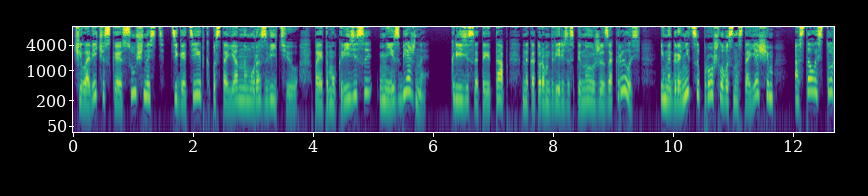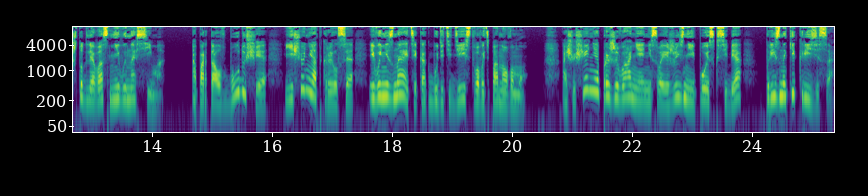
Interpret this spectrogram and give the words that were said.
Человеческая сущность тяготеет к постоянному развитию, поэтому кризисы неизбежны. Кризис — это этап, на котором дверь за спиной уже закрылась, и на границе прошлого с настоящим осталось то, что для вас невыносимо. А портал в будущее еще не открылся, и вы не знаете, как будете действовать по-новому. Ощущение проживания не своей жизни и поиск себя – признаки кризиса.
